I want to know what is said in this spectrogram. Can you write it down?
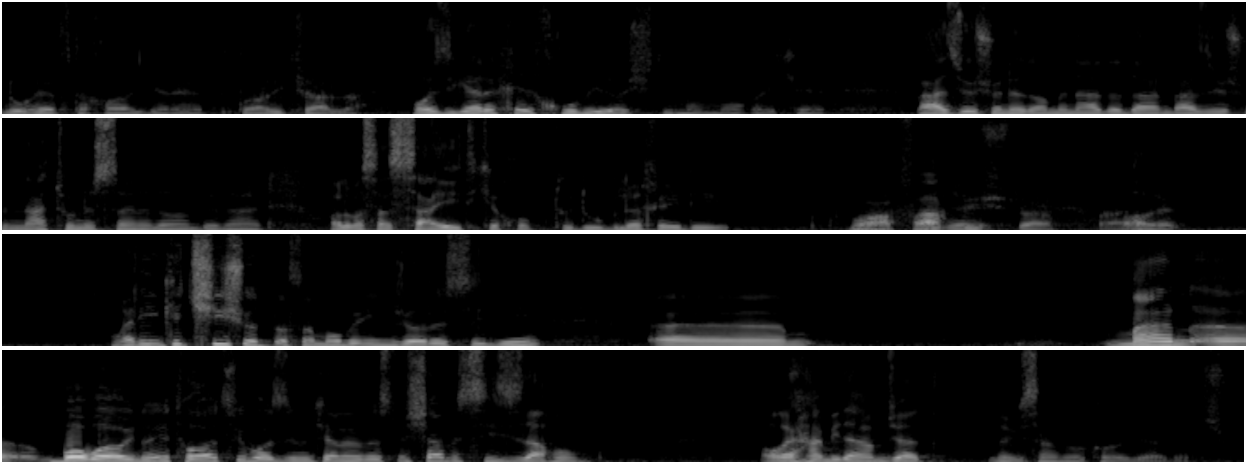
لوح افتخار گرفت. باریکلا بازیگر خیلی خوبی داشتیم اون موقع که بعضیشون ادامه ندادن بعضیشون نتونستن ادامه بدن. حالا مثلا سعید که خب تو دوبله خیلی موفق موفقه. پیش رفت بله. آره. ولی اینکه چی شد مثلا ما به اینجا رسیدیم؟ من بابا آینای تئاتری بازی می‌کردم به اسم شب سیزدهم. آقای حمید امجد نویسنده و کارگردانش بود.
